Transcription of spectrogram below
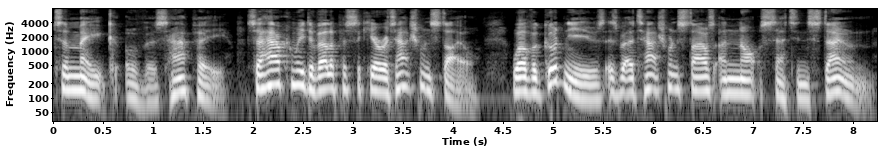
to make others happy. So, how can we develop a secure attachment style? Well, the good news is that attachment styles are not set in stone.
